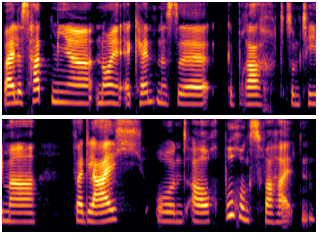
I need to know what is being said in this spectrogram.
Weil es hat mir neue Erkenntnisse gebracht zum Thema Vergleich und auch Buchungsverhalten.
